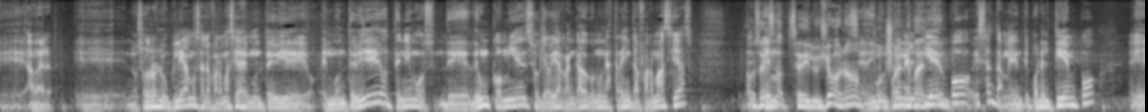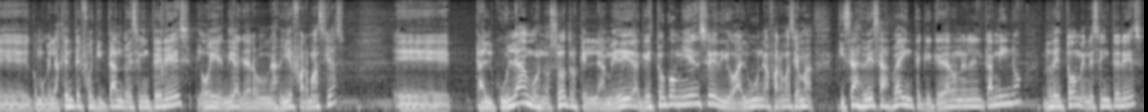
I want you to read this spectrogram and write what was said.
Eh, a ver, eh, nosotros nucleamos a las farmacias de Montevideo. En Montevideo tenemos de, de un comienzo que había arrancado con unas 30 farmacias. Ah, pues eso tema- se diluyó, ¿no? se Por- diluyó por en el tiempo, exactamente, por el tiempo, eh, como que la gente fue quitando ese interés y hoy en día quedaron unas 10 farmacias. Eh, calculamos nosotros que en la medida que esto comience, digo, alguna farmacia más, quizás de esas 20 que quedaron en el camino, retomen ese interés,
